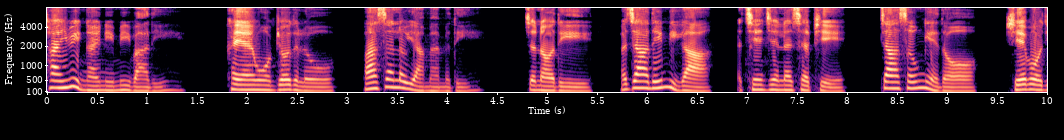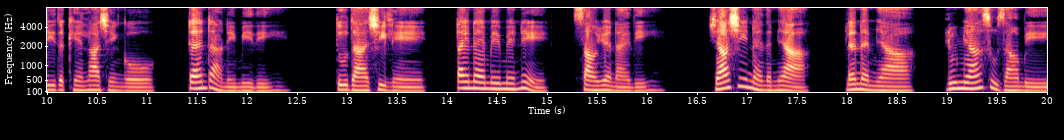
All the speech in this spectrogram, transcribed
ထိုင်၍ငိုင်းနေမိပါသည်ခရိုင်ဝန်ပြောသလိုဘာဆက်လုပ်ရမှန်းမသိကျွန်တော်ဒီမကြသေးမီကအချင်းချင်းလက်ချက်ဖြင့်ကြာဆုံးခဲ့သော ရဲဘော်ကြီးသခင်လှရှင်ကိုတန်းတာနေမိသည်သူသာရှိလျင်တိုင်တိုင်မေမေနှင့်ဆောင်ရွက်နိုင်သည်ရရှိနိုင်သမျှလက်နက်များလူများစုဆောင်းပြီး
